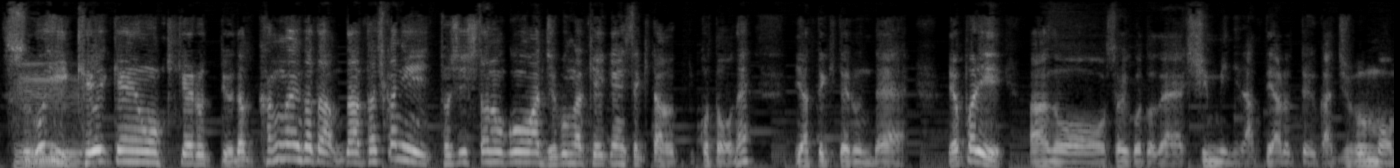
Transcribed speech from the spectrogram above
すごい経験を聞けるっていう。だから考え方、だ確かに年下の子は自分が経験してきたことをね、やってきてるんで、やっぱり、あのそういうことで親身になってやるっていうか、自分も、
